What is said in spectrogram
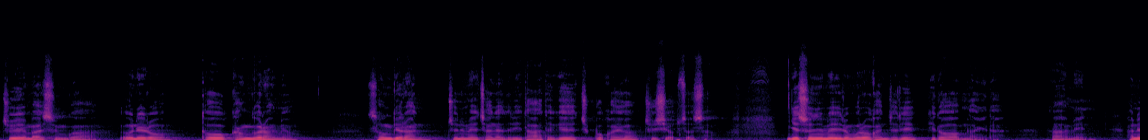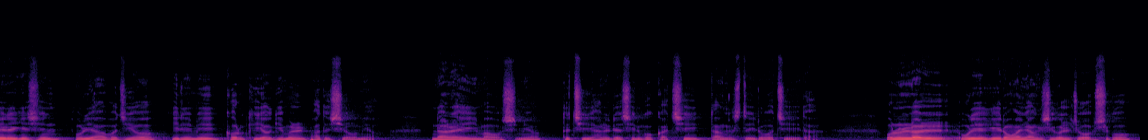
주의 말씀과 은혜로 더욱 강건하며 성결한 주님의 자녀들이 다 되게 축복하여 주시옵소서. 예수님의 이름으로 간절히 기도하옵나이다. 아멘. 하늘에 계신 우리 아버지여 이름이 거룩히 여김을 받으시오며 나라에 임하옵시며 뜻이 하늘에서 이룬 것 같이 땅에서도 이루어지이다. 오늘날 우리에게 일용할 양식을 주옵시고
